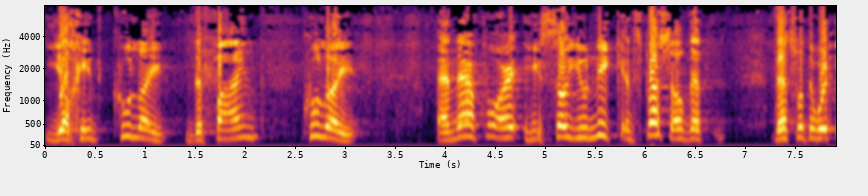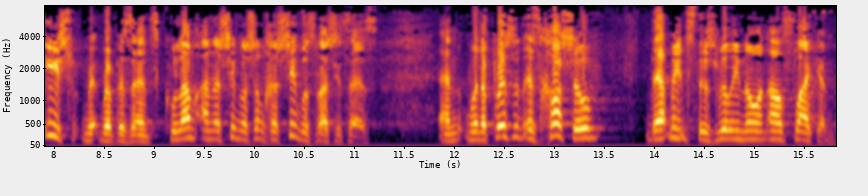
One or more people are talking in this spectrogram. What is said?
yochid, kuloi defined, kuloi, and therefore he's so unique and special that that's what the word ish represents. Kulam anashim lashon chashivus, Rashi says. And when a person is chashuv, that means there's really no one else like him.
